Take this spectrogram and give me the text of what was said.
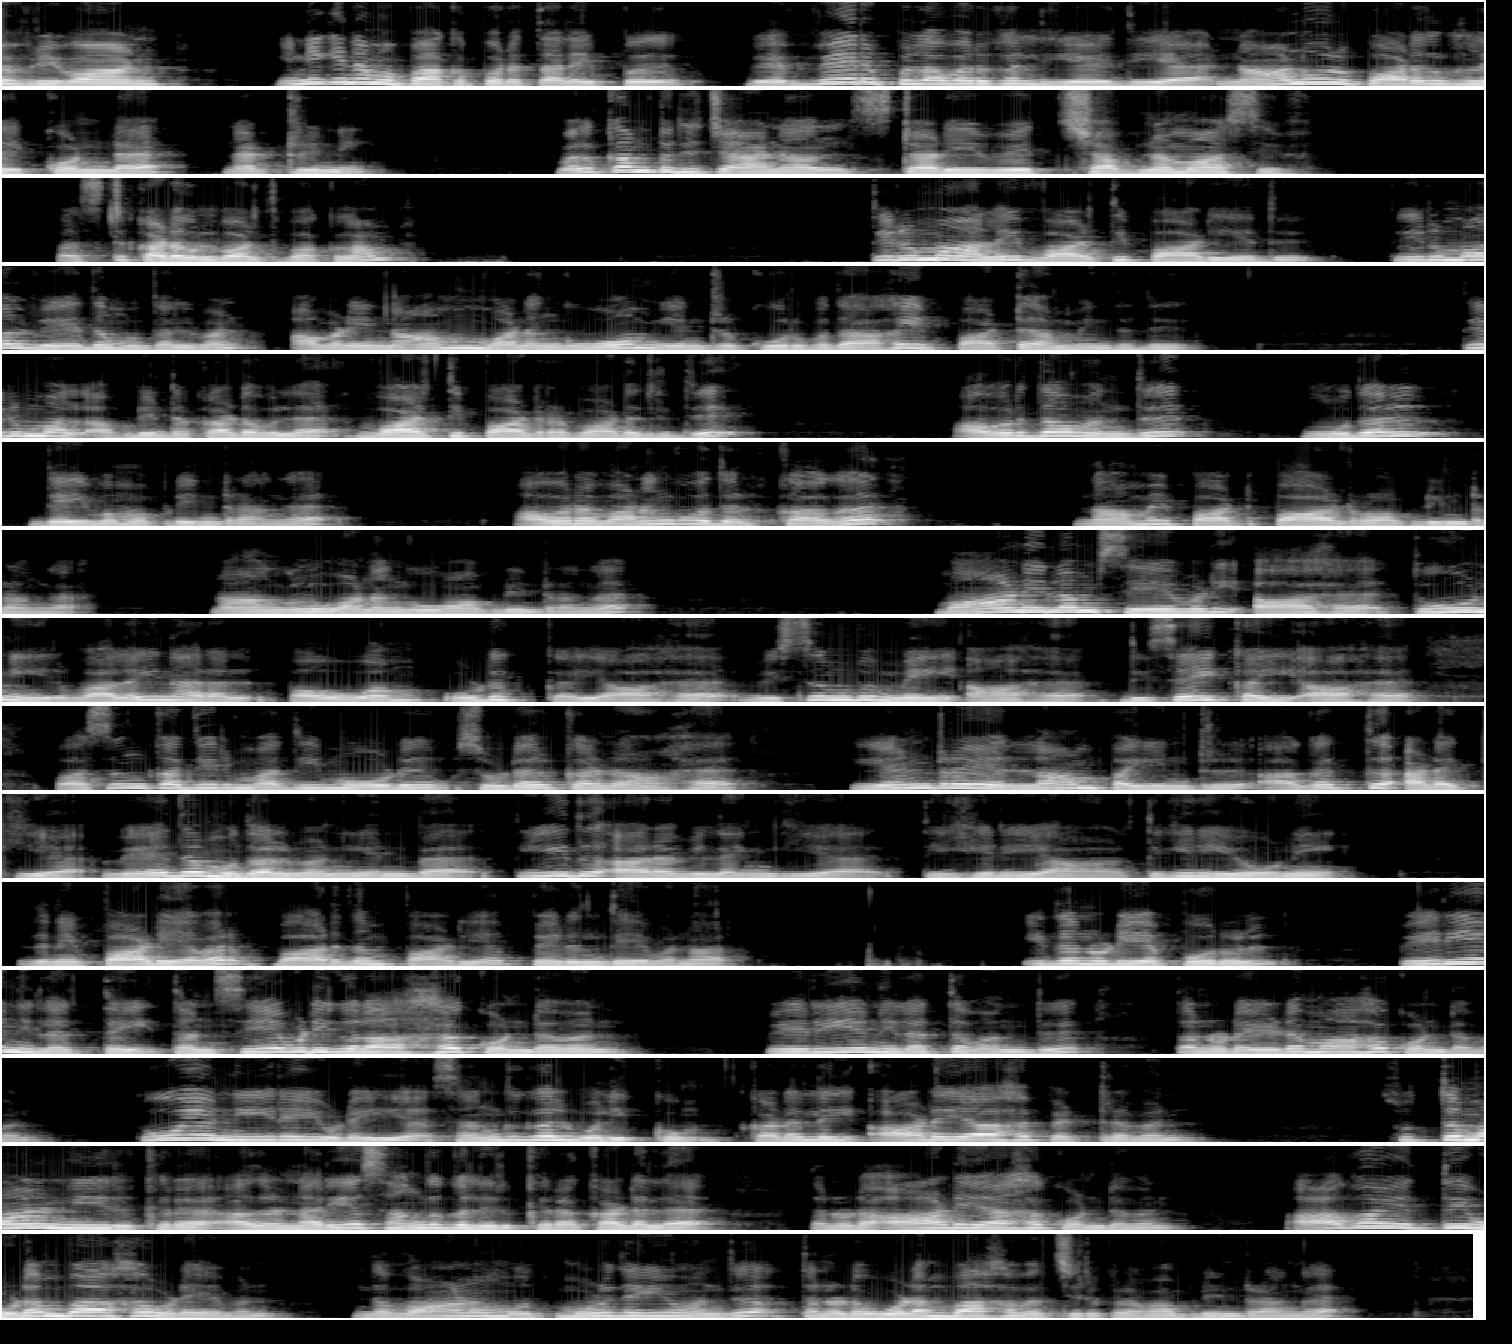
Everyone. இன்னைக்கு நம்ம பார்க்க போகிற தலைப்பு வெவ்வேறு புலவர்கள் எழுதிய நானூறு பாடல்களை கொண்ட Natrinai. Welcome to the channel study with Shabnam Asif first கடவுள் வாழ்த்து பார்க்கலாம். திருமாலை வாழ்த்தி பாடியது. திருமால் வேத முதல்வன் அவனை நாம் வணங்குவோம் என்று கூறுவதாக இப்பாட்டு அமைந்தது. திருமால் அப்படின்ற கடவுளை வாழ்த்தி பாடுற பாடல் இது. அவர் தான் வந்து முதல் தெய்வம் அப்படின்றாங்க. அவரை வணங்குவதற்காக நாம் இப்பாட்டு பாடுறோம் அப்படின்றாங்க. நாங்களும் வணங்குவோம் அப்படின்றாங்க. மாநிலம் சேவடி ஆக தூணீர் வலைநரல் பௌவம் உடுக்கை ஆக விசும்பு மெய் ஆக திசை கை ஆக பசுங்கதிர் மதிமோடு சுடர்கனாக இயன்ற எல்லாம் பயின்று அகத்து அடக்கிய வேத முதல்வன் என்ப தீது அற விளங்கிய திகிரியா திகிரியோனே. இதனை பாடியவர் பாரதம் பாடிய பெருந்தேவனார். இதனுடைய பொருள் பெரிய நிலத்தை தன் சேவடிகளாக கொண்டவன். பெரிய நிலத்தை வந்து தன்னோட இடமாக கொண்டவன். தூய நீரையுடைய சங்குகள் ஒலிக்கும் கடலை ஆடையாக பெற்றவன். சுத்தமான நீர் இருக்கிற அதில் நிறைய சங்குகள் இருக்கிற கடலை தன்னோட ஆடையாக கொண்டவன். ஆகாயத்தை உடம்பாக உடையவன். இந்த வானம் மு முழுதையும் வந்து தன்னோட உடம்பாக வச்சிருக்கிறவன் அப்படின்றாங்க.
